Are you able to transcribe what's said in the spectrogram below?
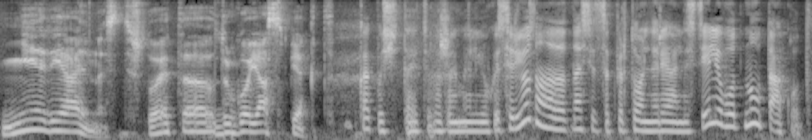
нереальность, что это другой аспект. Как вы считаете, уважаемый Ильюха, серьезно надо относиться к виртуальной реальности или вот, ну, так вот?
